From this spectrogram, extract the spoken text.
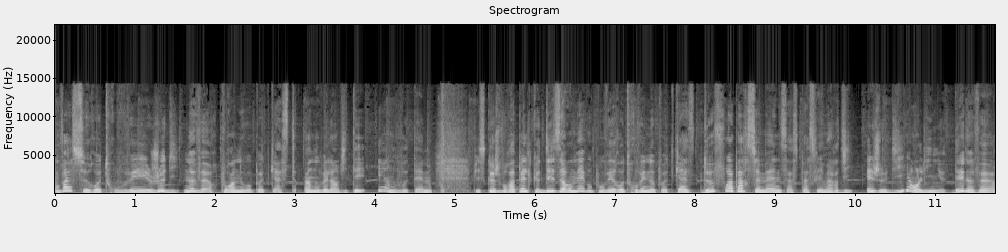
On va se retrouver jeudi 9h pour un nouveau podcast, un nouvel invité et un nouveau thème. Puisque je vous rappelle que désormais vous pouvez retrouver nos podcasts deux fois par semaine, ça se passe les mardis et jeudis en ligne dès 9h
